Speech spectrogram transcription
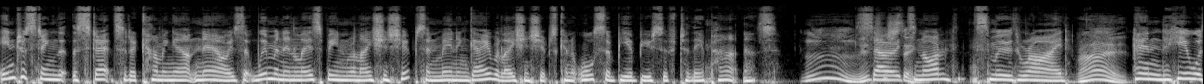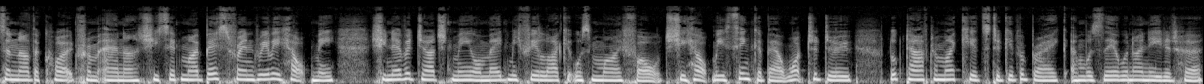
interesting that the stats that are coming out now is that women in lesbian relationships and men in gay relationships can also be abusive to their partners. Mm, So it's not a smooth ride. right. And here was another quote from Anna. She said, My best friend really helped me. She never judged me or made me feel like it was my fault. She helped me think about what to do, looked after my kids to give a break, and was there when I needed her.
